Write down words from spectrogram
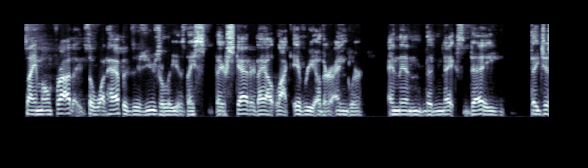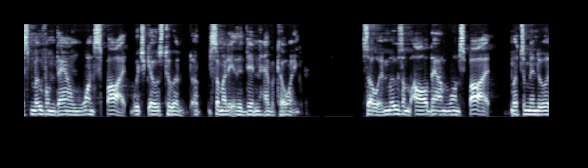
Same on Friday. So what happens is usually is they they're scattered out like every other angler, and then the next day they just move them down one spot, which goes to a, a somebody that didn't have a co-angler. So it moves them all down one spot, puts them into a,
